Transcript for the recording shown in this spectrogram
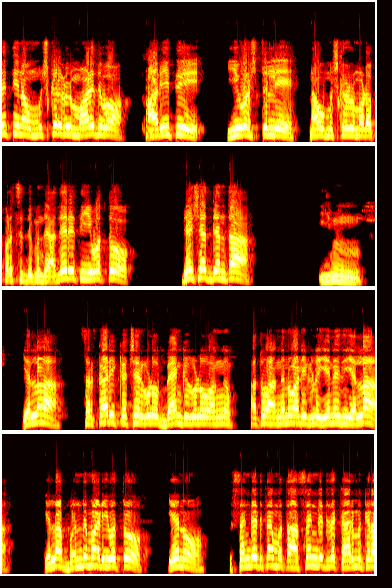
ರೀತಿ ನಾವು ಮುಷ್ಕರಗಳು ಮಾಡಿದ್ವೋ ಆ ರೀತಿ ಈ ವರ್ಷದಲ್ಲಿ ನಾವು ಮುಷ್ಕರಗಳು ಮಾಡೋ ಪರಿಸ್ಥಿತಿ ಬಂದಿದೆ. ಅದೇ ರೀತಿ ಇವತ್ತು ದೇಶಾದ್ಯಂತ ಎಲ್ಲ ಸರ್ಕಾರಿ ಕಚೇರಿಗಳು, ಬ್ಯಾಂಕ್ಗಳು, ಅಂಗ ಅಥವಾ ಅಂಗನವಾಡಿಗಳು ಏನಿದೆ, ಎಲ್ಲ ಎಲ್ಲ ಬಂದ್ ಮಾಡಿ ಇವತ್ತು ಏನು ಸಂಘಟಿತ ಮತ್ತು ಅಸಂಘಟಿತ ಕಾರ್ಮಿಕರ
